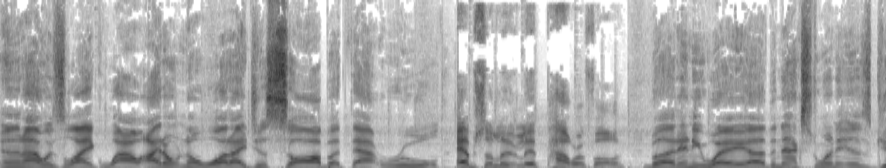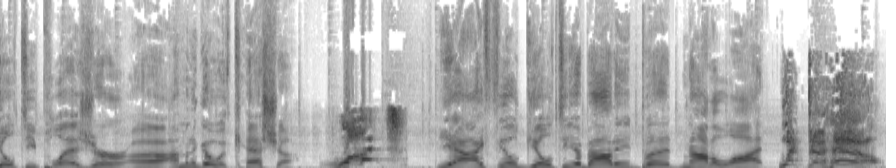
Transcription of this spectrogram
And I was like, wow, I don't know what I just saw, but that ruled. Absolutely powerful. But anyway, uh, the next one is Guilty Pleasure. Uh, I'm going to go with Kesha. What? Yeah, I feel guilty about it, but not a lot. What the hell?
